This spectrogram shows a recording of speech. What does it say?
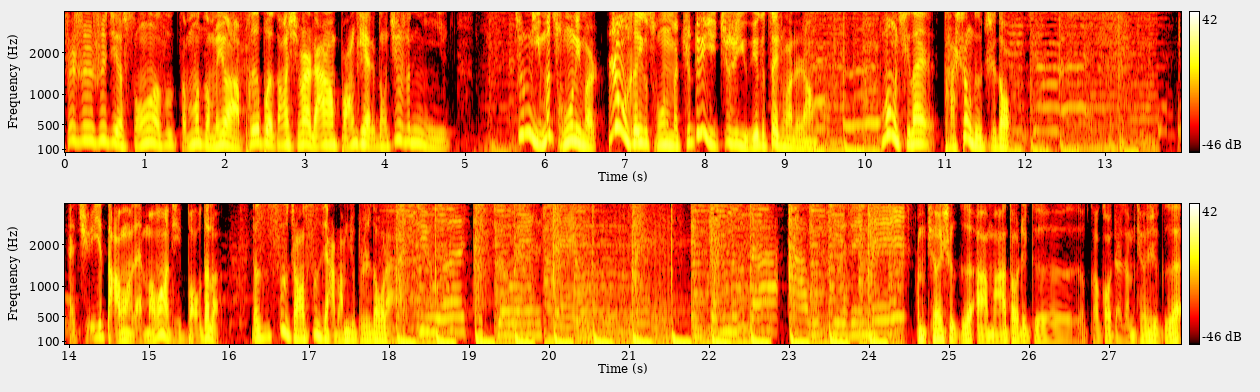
谁谁谁家孙子是怎么怎么样啊？婆婆跟媳妇俩人绑开的动，就是你，就你们村里面任何一个村里面，绝对就是有一个这种样的人。问起来，他什都知道。哎，去一打问的没问题，保的了。但是是真是假，咱们就不知道了。啊咱们听一首歌啊，马上到这个高高点，咱们听一首歌。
